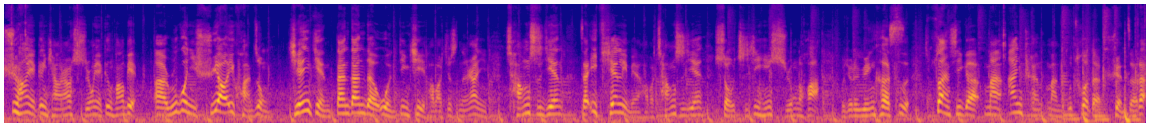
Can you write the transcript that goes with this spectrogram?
续航也更强，然后使用也更方便。呃，如果你需要一款这种。简简单单的稳定器，好吧，就是能让你长时间在一天里面，好吧，长时间手持进行使用的话，我觉得云鹤四算是一个蛮安全、蛮不错的选择的。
